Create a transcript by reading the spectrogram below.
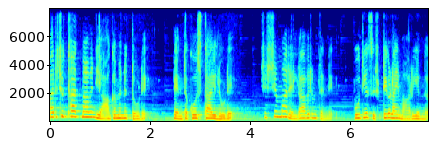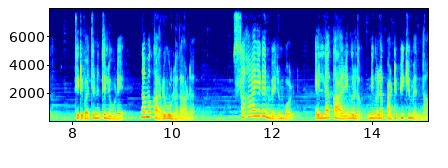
പരിശുദ്ധാത്മാവിന്റെ ആഗമനത്തോടെ പെന്തകോസ്തായിലൂടെ ശിഷ്യന്മാരെല്ലാവരും തന്നെ പുതിയ സൃഷ്ടികളായി മാറിയെന്ന് തിരുവചനത്തിലൂടെ നമുക്കറിവുള്ളതാണ്. സഹായകൻ വരുമ്പോൾ എല്ലാ കാര്യങ്ങളും നിങ്ങളെ പഠിപ്പിക്കുമെന്ന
